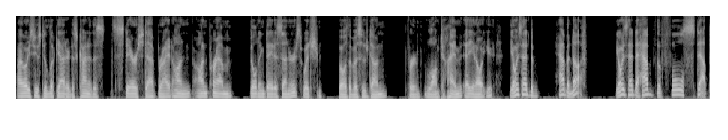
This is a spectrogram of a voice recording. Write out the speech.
I always used to look at it as kind of this stair step, right? On on prem building data centers, which both of us have done for a long time. Eh, you know, you, you always had to have enough. You always had to have the full step,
